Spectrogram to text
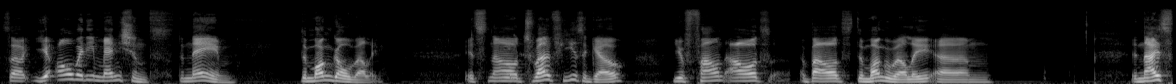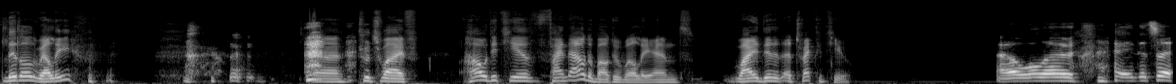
So you already mentioned the name, the Mongol Rally. It's now 12 years ago. You found out about the Mongol Rally, um, a nice little valley uh, to drive. How did you find out about the valley, and why did it attracted you? Uh, well, uh, that's a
